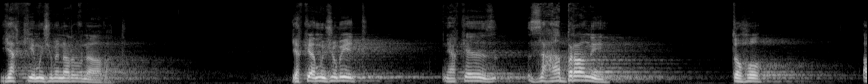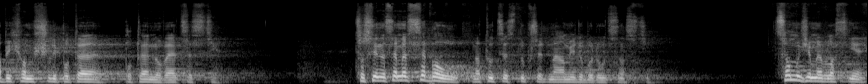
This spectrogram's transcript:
Jak je můžeme narovnávat? Jaké můžou být nějaké zábrany toho, abychom šli po té, po té nové cestě? Co si neseme sebou na tu cestu před námi do budoucnosti? Co můžeme vlastně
